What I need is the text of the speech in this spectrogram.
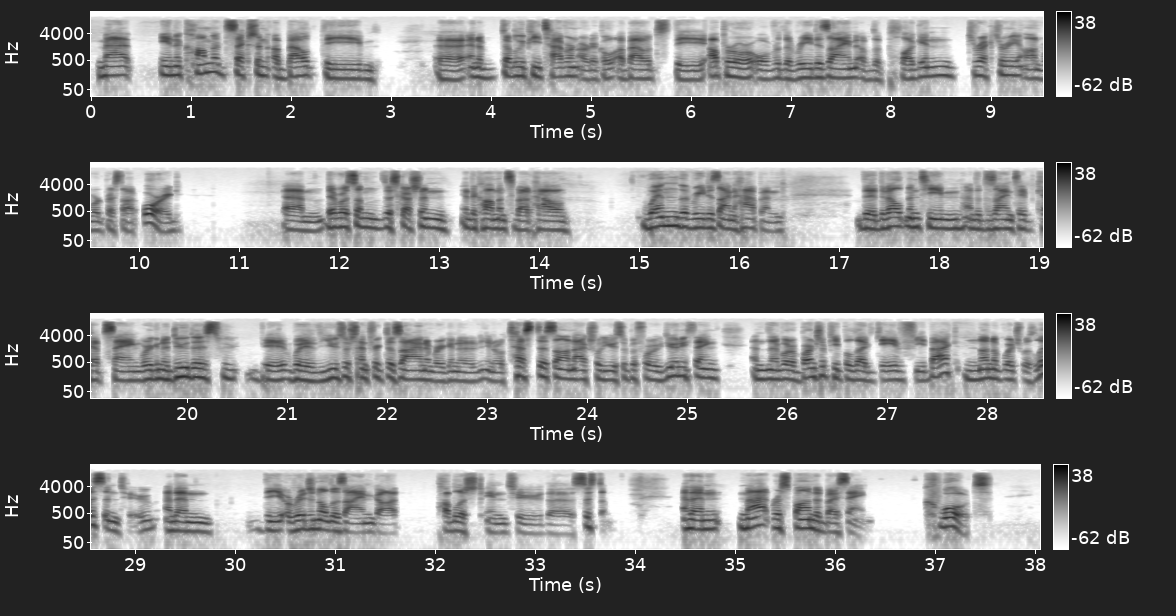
Matt, in a comment section about the uh, and a WP Tavern article about the uproar over the redesign of the plugin directory on WordPress.org. Um, there was some discussion in the comments about how when the redesign happened, the development team and the design team kept saying we're going to do this with user-centric design and we're going to you know test this on actual user before we do anything. And then there were a bunch of people that gave feedback none of which was listened to and then the original design got published into the system. And then matt responded by saying quote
